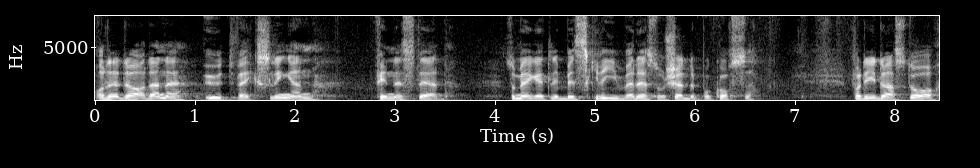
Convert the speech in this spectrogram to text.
Og det er da denne utvekslingen finner sted, som egentlig beskriver det som skjedde på korset. Fordi der står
